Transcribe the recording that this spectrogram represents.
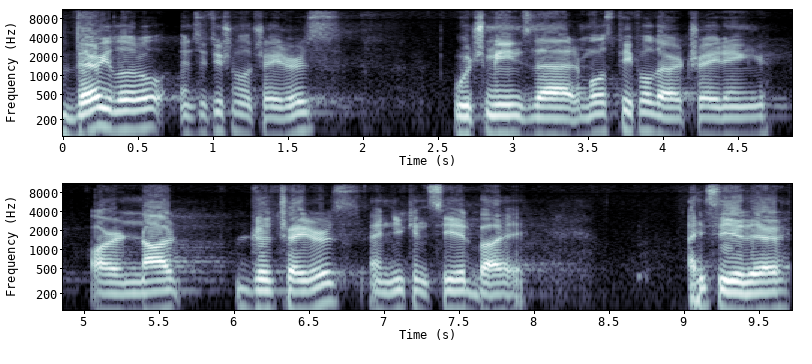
very little institutional traders, which means that most people that are trading are not good traders, and you can see it by, I see you there.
